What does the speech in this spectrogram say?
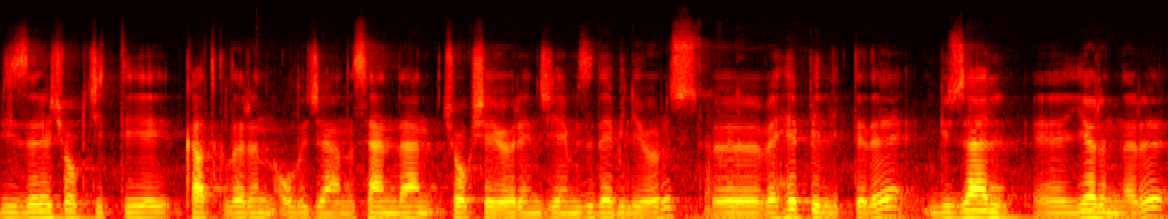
bizlere çok ciddi katkıların olacağını, senden çok şey öğreneceğimizi de biliyoruz. Ee, ve hep birlikte de güzel e, yarınları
